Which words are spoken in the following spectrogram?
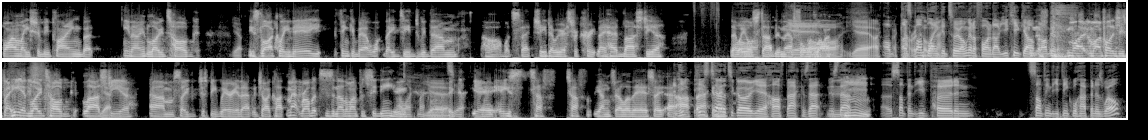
finally should be playing, but you know, low tog Yep. is likely there. You think about what they did with um, oh, what's that GWS recruit they had last year that we Oh, all started in our yeah. forward line. Oh, yeah. I, I'm, I can't I'm recall the name. blanking too. I'm going to find it up. You keep going, but I'm going to. my, my apologies, but he had low tog last Yeah. year. Um, so just be wary of that with Jhye Clark. Matt Roberts is another one from Sydney. Who, I like Mac Yeah. Roberts, yeah. yeah, he's tough, tough young fella there. So uh, And half he, he's back. and touted to go, yeah, half back. Is that is that Mm-hmm. uh, something that you've heard and something that you think will happen as well?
